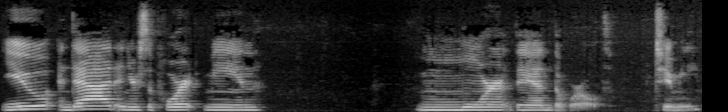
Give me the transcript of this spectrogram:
you and Dad and your support mean more than the world to me,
